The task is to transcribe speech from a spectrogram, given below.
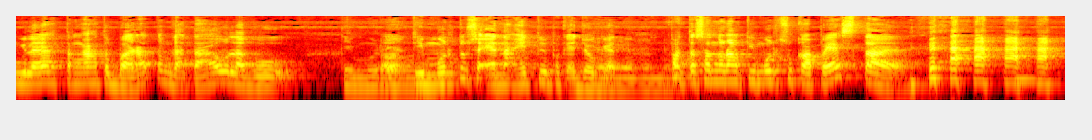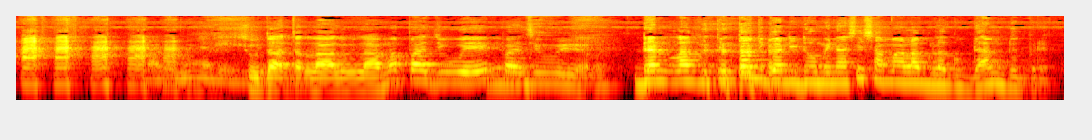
wilayah tengah atau barat tuh nggak tahu lagu Timur oh, yang timur tuh seenak itu pakai joget. Iya, iya, benar. Pantasan orang timur suka pesta ya. Gitu. Sudah terlalu lama Pak Jue, Pak Jue. dan lagu TikTok juga didominasi sama lagu-lagu dangdut, Bre.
